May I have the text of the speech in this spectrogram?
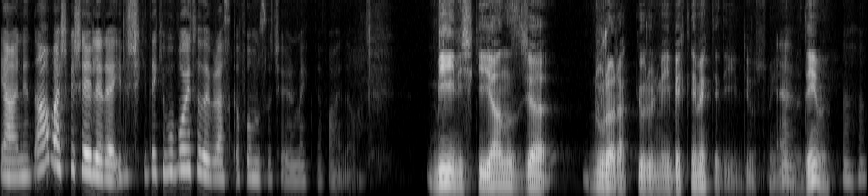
Yani daha başka şeylere, ilişkideki bu boyuta da biraz kafamızı çevirmekte fayda var. Bir ilişki yalnızca durarak görülmeyi beklemek de değil diyorsun yani evet. değil mi? Hı hı.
